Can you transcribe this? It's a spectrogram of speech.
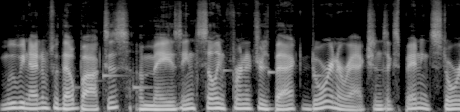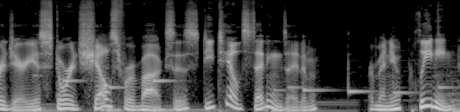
Moving items without boxes, amazing. Selling furniture's back, door interactions, expanding storage areas, storage shelves for boxes, detailed settings item or menu, cleaning,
